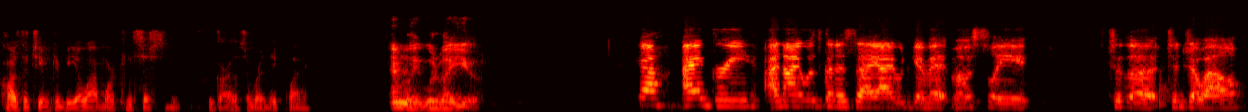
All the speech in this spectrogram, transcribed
caused the team to be a lot more consistent regardless of where they play. Emily, what about you? Yeah, I agree. And I was gonna say I would give it mostly to the to Joel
